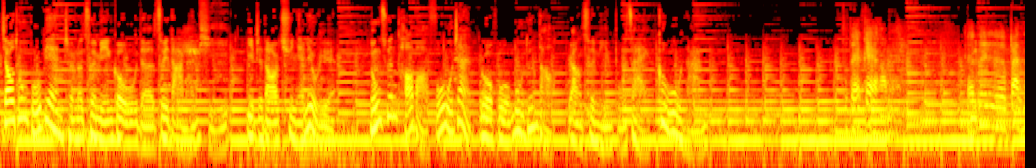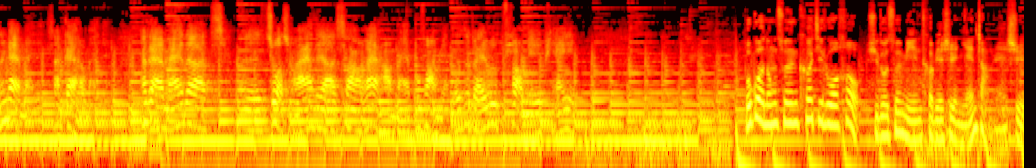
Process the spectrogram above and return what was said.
交通不便成了村民购物的最大难题。一直到去年六月，农村淘宝服务站落户木墩岛，让村民不再购物难。都在街上卖，在这个半山街买的，上街上买的。他街买的，呃，坐船的呀，上岸上买不方便，在这边又方便又便宜。不过，农村科技落后，许多村民，特别是年长人士，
